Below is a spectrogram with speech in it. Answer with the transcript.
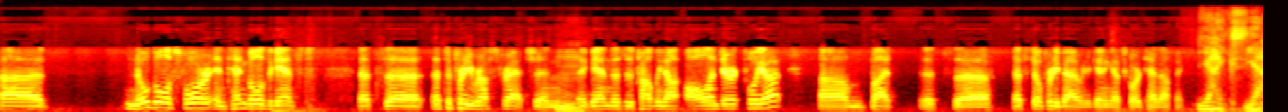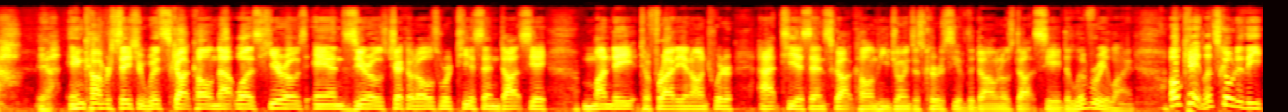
uh, no goals for and 10 goals against. That's uh, that's a pretty rough stretch. And again, this is probably not all on Derrick Pouliot, um, but it's uh, that's still pretty bad when you're getting outscored 10 nothing. Yikes. Yeah. Yeah. In conversation with Scott Cullen, that was Heroes and Zeros. Check out all his work, tsn.ca, Monday to Friday, and on Twitter at TSN Scott Cullen. He joins us courtesy of the Domino's.ca delivery line. Okay, let's go to the,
